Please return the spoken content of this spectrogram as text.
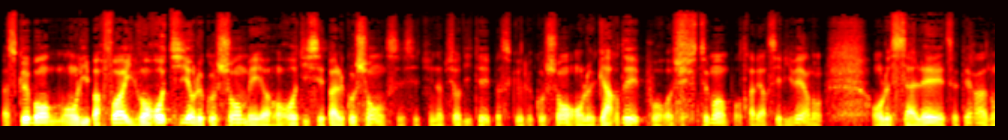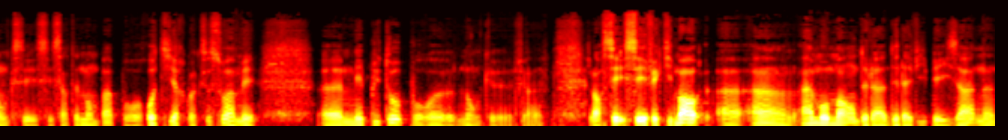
Parce que bon, on lit parfois, ils vont rôtir le cochon, mais on rôtissait pas le cochon. C'est une absurdité parce que le cochon, on le gardait pour justement pour traverser l'hiver. Donc on le salait, etc. Donc c'est certainement pas pour rôtir quoi que ce soit, mais mais plutôt pour euh, donc. Euh, alors c'est effectivement un, moment de la de la vie paysanne, hein,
